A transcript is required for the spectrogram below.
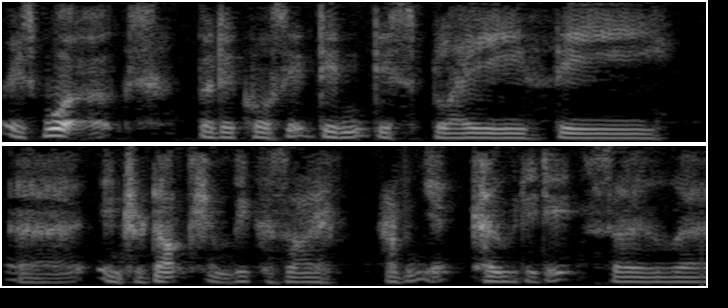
it's worked but of course it didn't display the uh, introduction because I haven't yet coded it. So uh,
